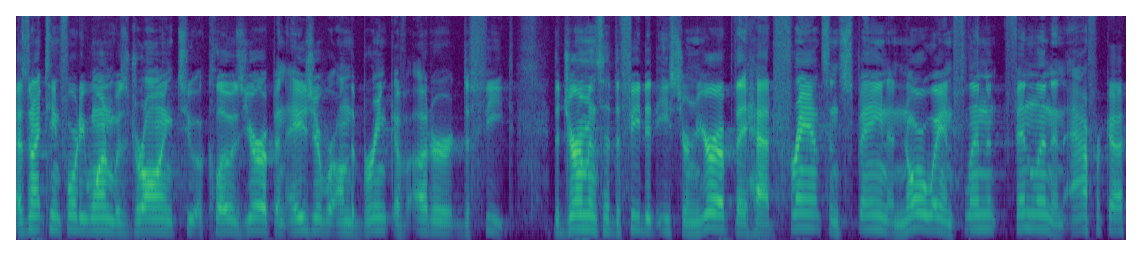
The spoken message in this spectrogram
As 1941 was drawing to a close, Europe and Asia were on the brink of utter defeat. The Germans had defeated Eastern Europe. They had France and Spain and Norway and Finland and Africa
